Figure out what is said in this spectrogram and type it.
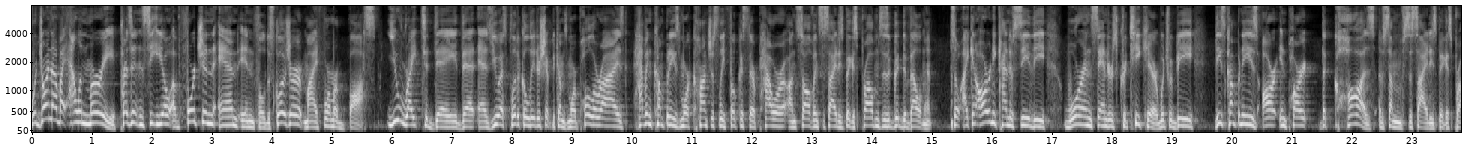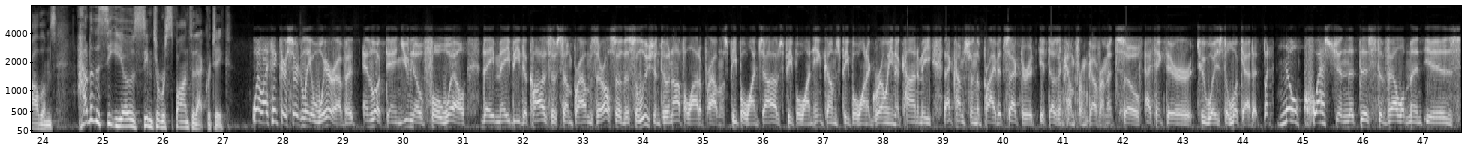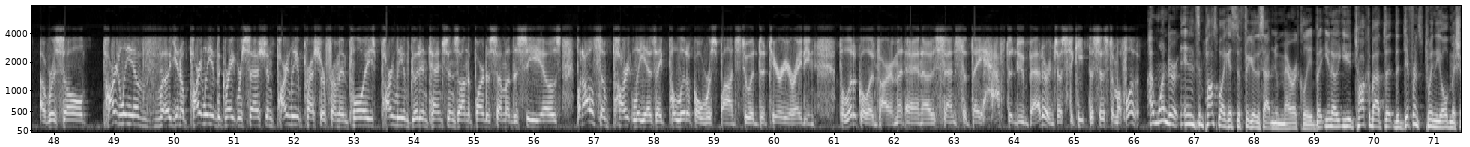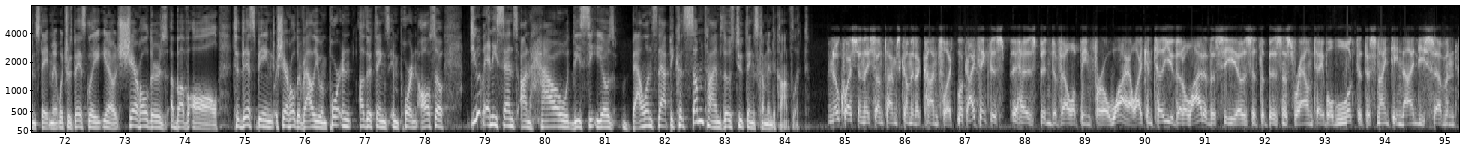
We're joined now by Alan Murray, president and CEO of Fortune, and in full disclosure, my former boss. You write today that as U.S. political leadership becomes more polarized, having companies more consciously focus their power on solving society's biggest problems is a good development. So I can already kind of see the Warren Sanders critique here, which would be these companies are in part the cause of some of society's biggest problems. How do the CEOs seem to respond to that critique? Well, I think they're certainly aware of it. And look, Dan, you know full well they may be the cause of some problems. They're also the solution to an awful lot of problems. People want jobs, people want incomes, people want a growing economy. That comes from the private sector. It, it doesn't come from government. So I think there are two ways to look at it. But no question that this development is a result partly of uh, you know partly of the great recession partly of pressure from employees partly of good intentions on the part of some of the CEOs but also partly as a political response to a deteriorating political environment and a sense that they have to do better just to keep the system afloat. I wonder and it's impossible I guess to figure this out numerically but you know you talk about the the difference between the old mission statement which was basically you know shareholders above all to this being shareholder value important other things important also do you have any sense on how these CEOs balance that? Because sometimes those two things come into conflict. No question they sometimes come into conflict. Look, I think this has been developing for a while. I can tell you that a lot of the CEOs at the Business Roundtable looked at this 1997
